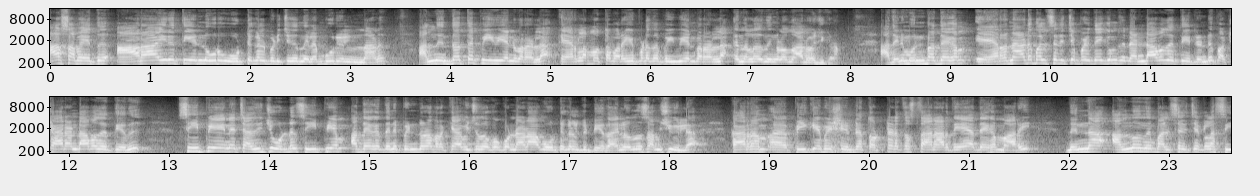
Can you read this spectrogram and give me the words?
ആ സമയത്ത് ആറായിരത്തി എണ്ണൂറ് വോട്ടുകൾ പിടിച്ചത് നിലമ്പൂരിൽ നിന്നാണ്. അന്ന് ഇന്നത്തെ പി വി അൻവർ അല്ല കേരളം മൊത്തം അറിയപ്പെടുന്ന പി വി അൻവർ അല്ല എന്നുള്ളത് നിങ്ങളൊന്ന് ആലോചിക്കണം. അതിന് മുൻപ് അദ്ദേഹം ഏറനാട് മത്സരിച്ചപ്പോഴത്തേക്കും രണ്ടാമത് എത്തിയിട്ടുണ്ട് പക്ഷേ ആ രണ്ടാമത് എത്തിയത് സി പി ഐനെ ചതിച്ചുകൊണ്ട് സി പി എം അദ്ദേഹത്തിന് പിന്തുണ പ്രഖ്യാപിച്ചതൊക്കെ കൊണ്ടാണ് ആ വോട്ടുകൾ കിട്ടിയത്. അതിലൊന്നും സംശയമില്ല കാരണം പി കെ ബഷീറിന്റെ തൊട്ടടുത്ത സ്ഥാനാർത്ഥിയായി അദ്ദേഹം മാറി. നിന്ന അന്ന് മത്സരിച്ചിട്ടുള്ള സി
